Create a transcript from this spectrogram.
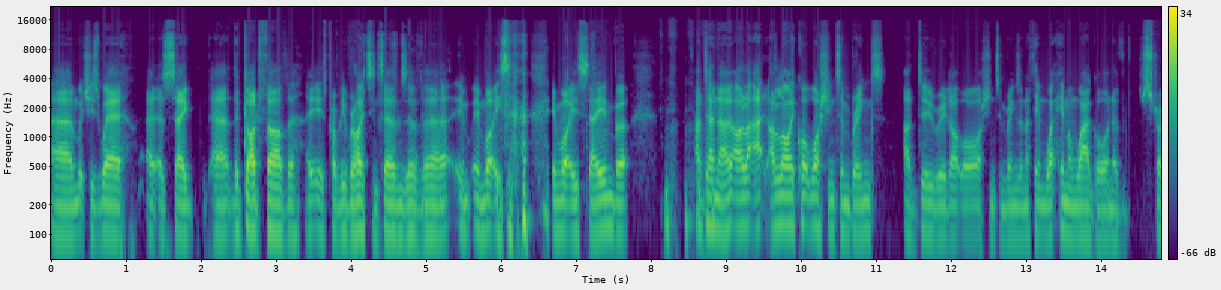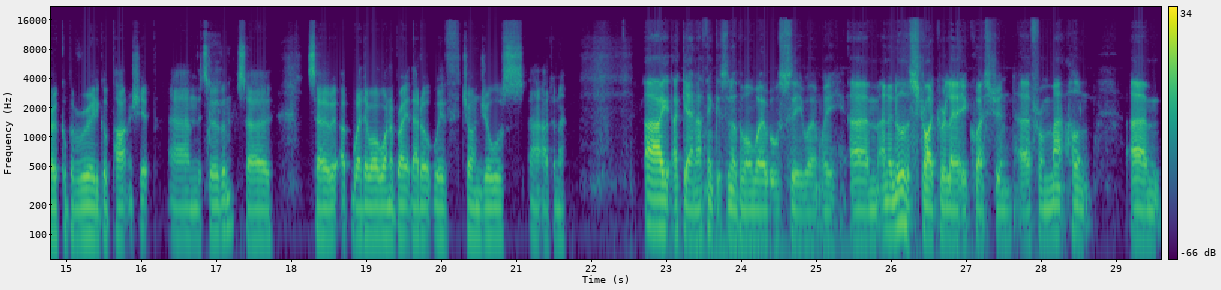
um, which is where, as I say, uh, the Godfather is probably right in terms of uh, in, in what he's in what he's saying, but. I don't know. I, li- I like what Washington brings. I do really like what Washington brings, and I think what him and Waghorn have struck up a really good partnership. Um, the two of them. So, so uh, whether I want to break that up with John Jules, uh, I don't know. I again, I think it's another one where we'll see, won't we? Um, and another striker-related question uh, from Matt Hunt. Um,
